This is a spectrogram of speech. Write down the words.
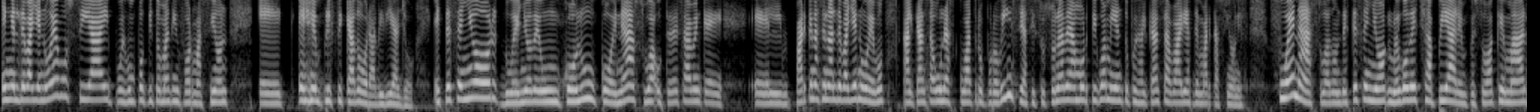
en el de Valle Nuevo sí hay pues un poquito más de información eh, ejemplificadora, diría yo. Este señor, dueño de un conuco en Asua, ustedes saben que el Parque Nacional de Valle Nuevo alcanza unas cuatro provincias y su zona de amortiguamiento pues alcanza varias demarcaciones. Fue en Asua donde este señor luego de chapear empezó a quemar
